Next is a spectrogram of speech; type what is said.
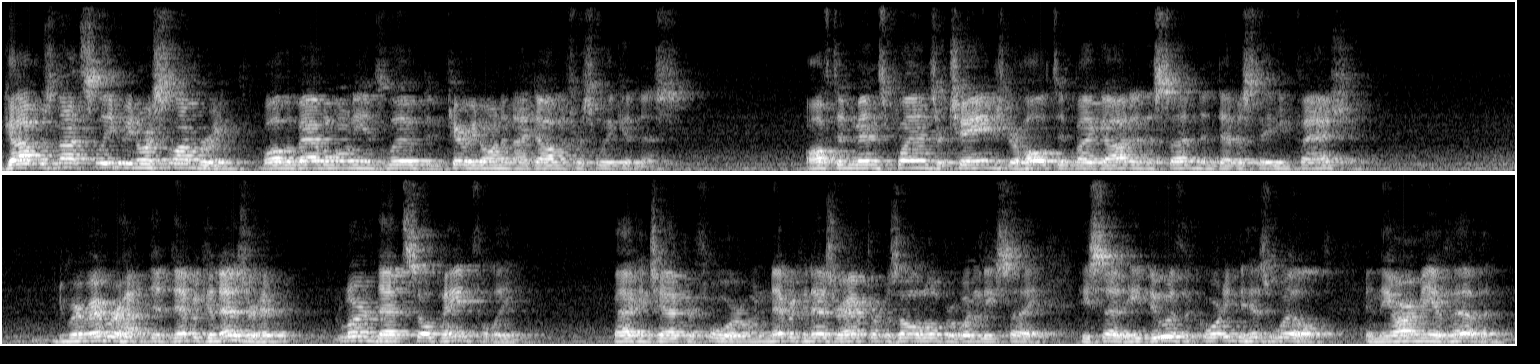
God was not sleeping or slumbering while the Babylonians lived and carried on in idolatrous wickedness. Often men's plans are changed or halted by God in a sudden and devastating fashion. You remember how Nebuchadnezzar had learned that so painfully back in chapter 4. When Nebuchadnezzar, after it was all over, what did he say? He said, He doeth according to his will in the army of heaven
